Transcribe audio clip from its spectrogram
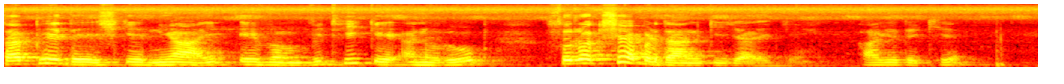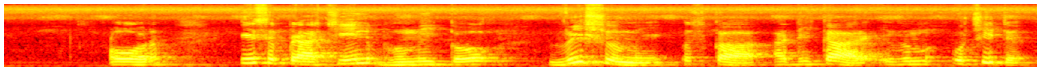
सभ्य देश के न्याय एवं विधि के अनुरूप सुरक्षा प्रदान की जाएगी। आगे देखिए। और इस प्राचीन भूमि को विश्व में उसका अधिकार एवं उचित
